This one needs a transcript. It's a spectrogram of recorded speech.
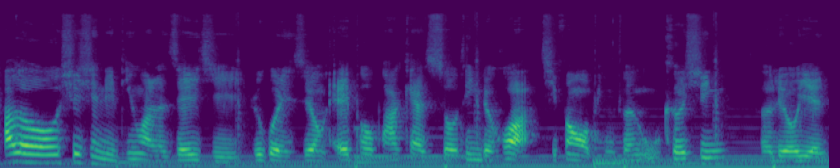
Hello，谢谢你听完了这一集。如果你是用 Apple Podcast 收听的话，请帮我评分五颗星和留言。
